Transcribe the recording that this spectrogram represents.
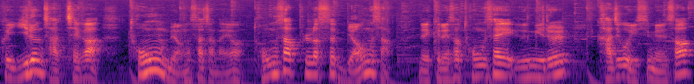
그 이름 자체가 동명사잖아요. 동사 플러스 명사. 네, 그래서 동사의 의미를 가지고 있으면서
